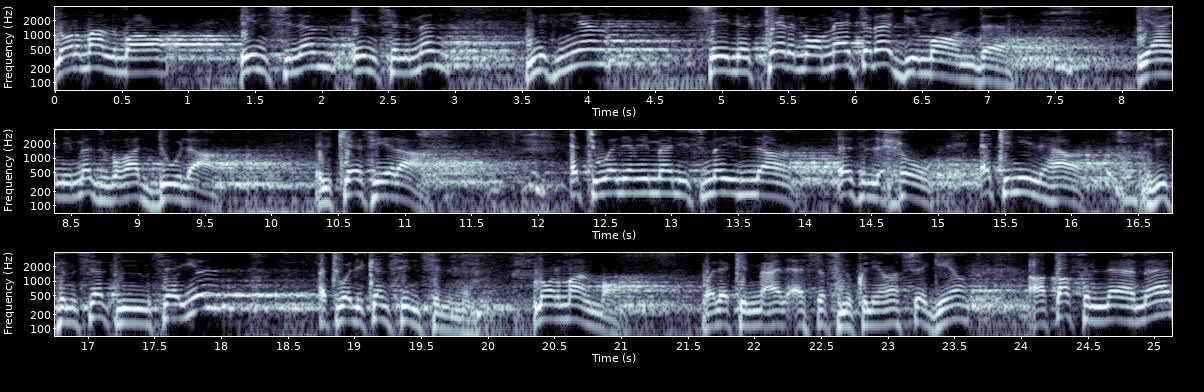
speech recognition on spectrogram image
نورمالمون إنسلم إنسلمن نثنيا سي لو تيرمومتر دو موند يعني ما تبغى الدولة. الكافرة. أتولي غيمان اسما إلا أتلحو أكني لها. ذي تمثال المسايل أتولي كان سين سلم نورمالمون. ولكن مع الأسف نكوني غاساقيا أتصل الآمال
